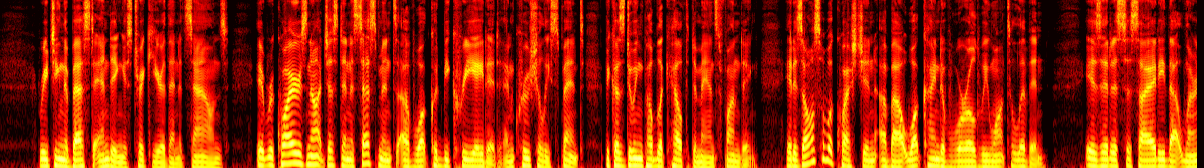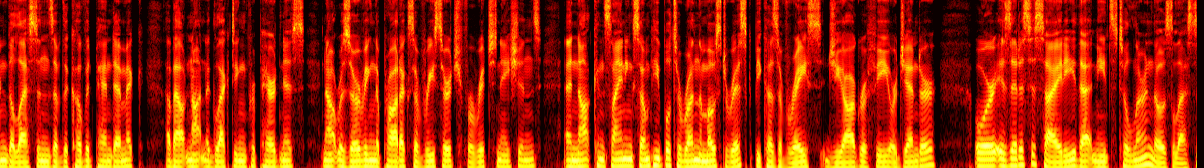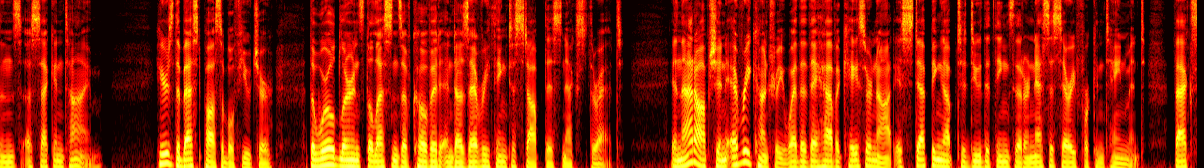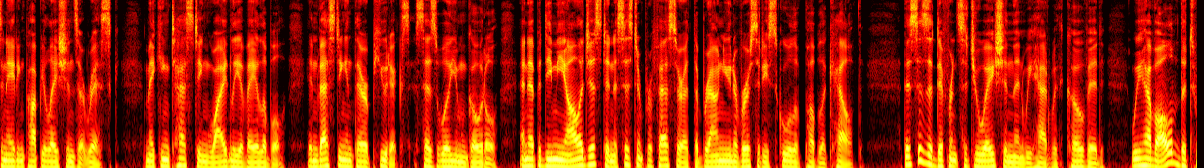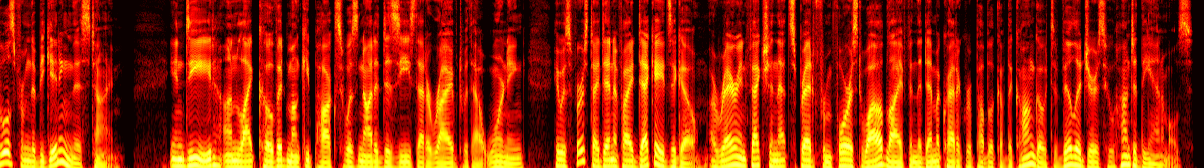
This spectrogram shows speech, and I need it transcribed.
Reaching the best ending is trickier than it sounds. It requires not just an assessment of what could be created and crucially spent, because doing public health demands funding. It is also a question about what kind of world we want to live in. Is it a society that learned the lessons of the COVID pandemic about not neglecting preparedness, not reserving the products of research for rich nations, and not consigning some people to run the most risk because of race, geography, or gender? Or is it a society that needs to learn those lessons a second time? Here's the best possible future the world learns the lessons of COVID and does everything to stop this next threat. In that option, every country, whether they have a case or not, is stepping up to do the things that are necessary for containment vaccinating populations at risk, making testing widely available, investing in therapeutics, says William Goedel, an epidemiologist and assistant professor at the Brown University School of Public Health. This is a different situation than we had with COVID. We have all of the tools from the beginning this time. Indeed, unlike COVID, monkeypox was not a disease that arrived without warning. It was first identified decades ago, a rare infection that spread from forest wildlife in the Democratic Republic of the Congo to villagers who hunted the animals.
